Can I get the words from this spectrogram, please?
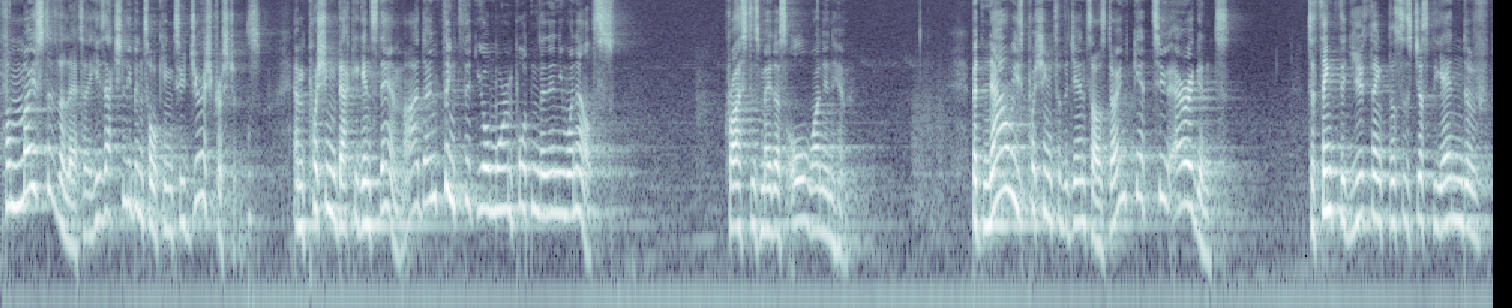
For most of the letter, he's actually been talking to Jewish Christians and pushing back against them. I don't think that you're more important than anyone else. Christ has made us all one in him. But now he's pushing to the Gentiles. Don't get too arrogant to think that you think this is just the end of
